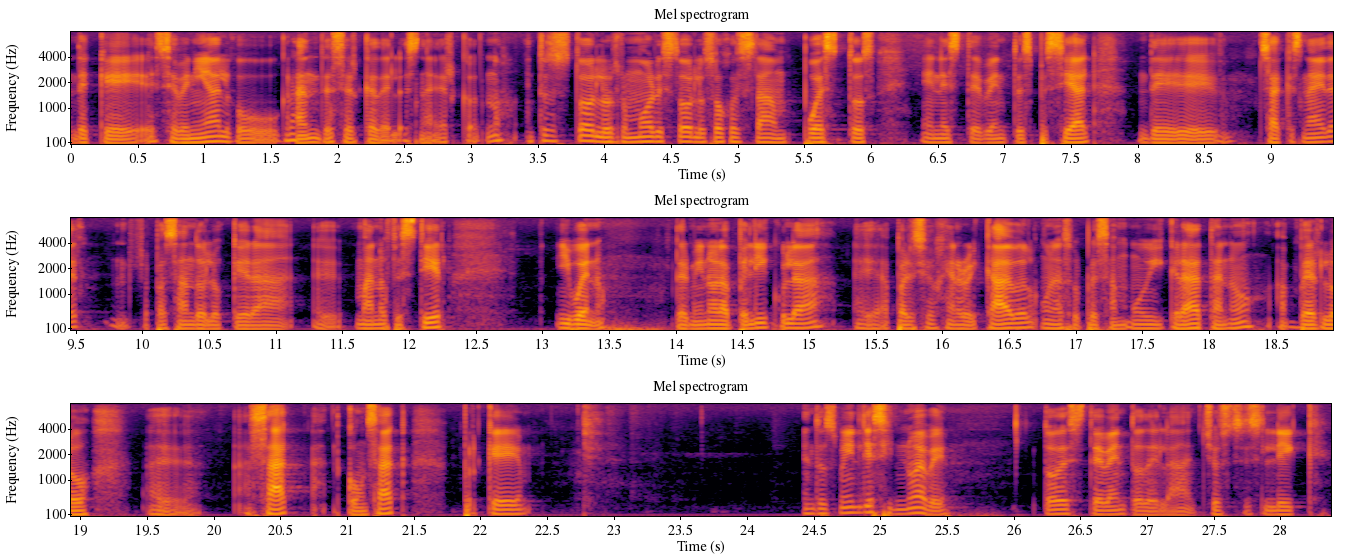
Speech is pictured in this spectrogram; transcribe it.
de que se venía algo grande acerca de la Snyder Cut, ¿no? Entonces todos los rumores, todos los ojos estaban puestos en este evento especial de Zack Snyder, repasando lo que era eh, Man of Steel. Y bueno, terminó la película, eh, apareció Henry Cavill, una sorpresa muy grata, ¿no? A verlo eh, a con Zack, porque en 2019 todo este evento de la Justice League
